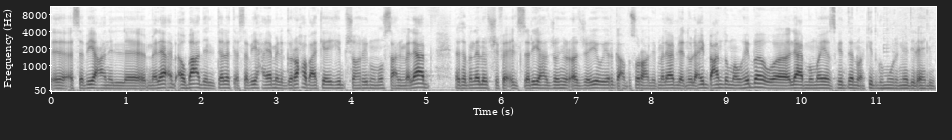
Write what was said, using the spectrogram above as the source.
أسابيع عن الملاعب أو بعد الثلاث أسابيع هيعمل الجراحه بعد كده يغيب شهرين ونص عن الملاعب. نتمنى له الشفاء السريع جونيور اجاييه ويرجع بسرعة للملاعب لأنه لعيب عنده موهبة ولاعب مميز جدا وأكيد جمهور النادي الأهلي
